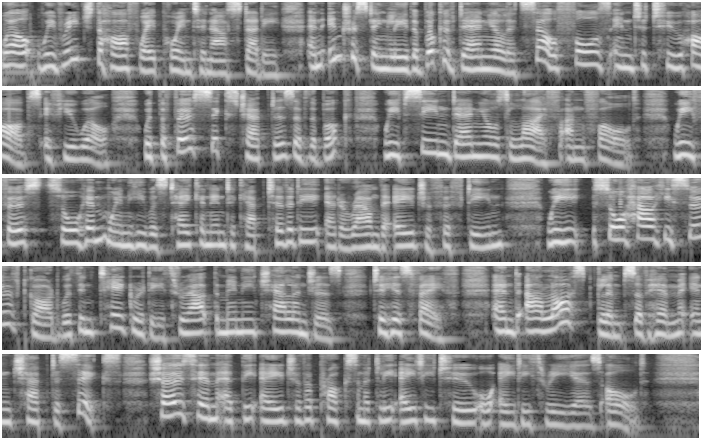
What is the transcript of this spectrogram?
Well, we've reached the halfway point in our study, and interestingly, the book of Daniel itself falls into two halves, if you will. With the first six chapters of the book, we've seen Daniel's life unfold. We first saw him when he was taken into captivity at around the age of 15. We saw how he served God with integrity throughout the many challenges to his faith. And our last glimpse of him in chapter 6 shows him at the age of approximately 82 or 83 years old.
